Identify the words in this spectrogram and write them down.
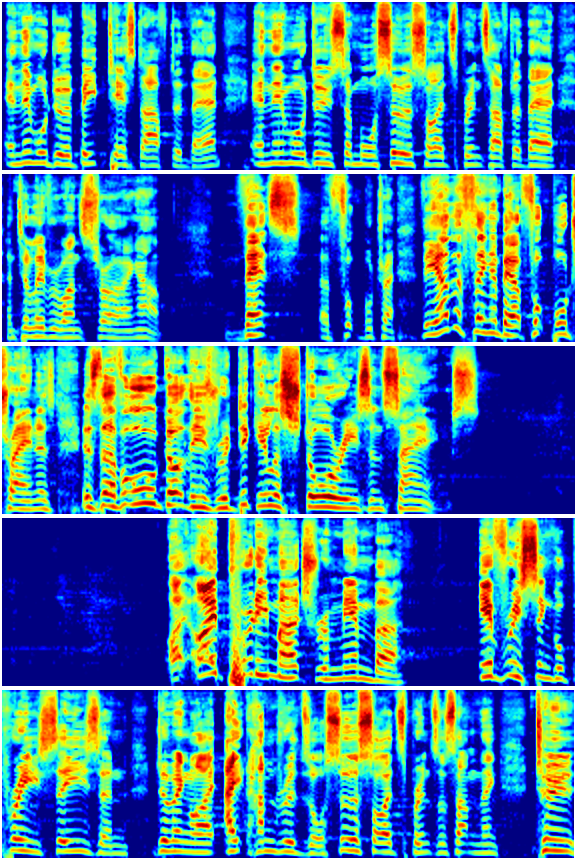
and then we'll do a beep test after that, and then we'll do some more suicide sprints after that until everyone's throwing up. That's a football trainer. The other thing about football trainers is they've all got these ridiculous stories and sayings. I, I pretty much remember every single pre-season doing like 800s or suicide sprints or something to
